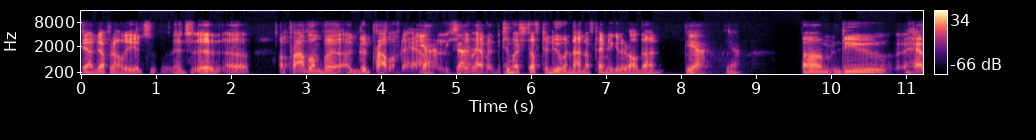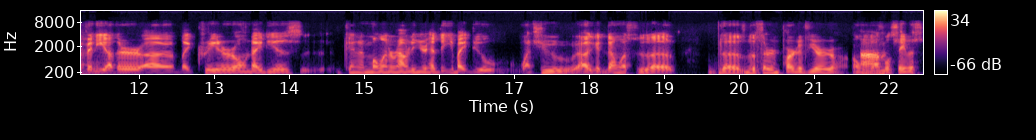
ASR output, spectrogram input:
yeah, definitely. It's it's a, a, problem, but a good problem to have. Yeah, exactly. Having too much stuff to do and not enough time to get it all done. Yeah, yeah. Um, do you have any other uh, like creator owned ideas kind of mulling around in your head that you might do once you uh, get done with the the the third part of your only um, death will save us?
